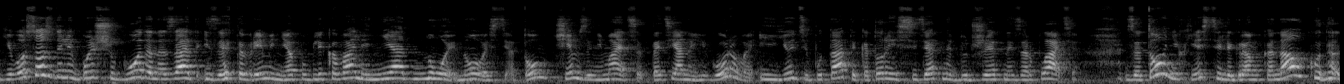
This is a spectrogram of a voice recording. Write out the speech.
Его создали больше года назад и за это время не опубликовали ни одной новости о том, чем занимается Татьяна Егорова и ее депутаты, которые сидят на бюджетной зарплате. Зато у них есть телеграм-канал, куда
